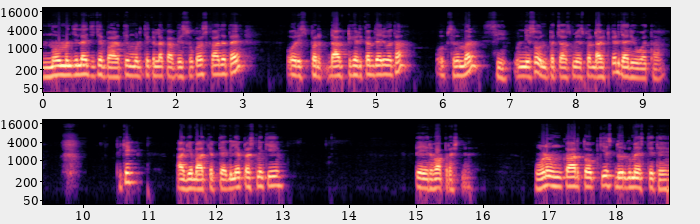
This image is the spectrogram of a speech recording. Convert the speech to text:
नौ मंजिला है, जिसे भारतीय मूर्तिकला का विश्वकोश कहा जाता है, और इस पर डाक टिकट कब जारी हुआ था? ऑप्शन नंबर सी, उन्नीस में इस पर डाक टिकट जारी हुआ था। ठीक है, आगे बात करते हैं अगले प्रश्न की। तेरहवा प्रश्न, हुण ओंकार तोप किस दुर्ग में स्थित है?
